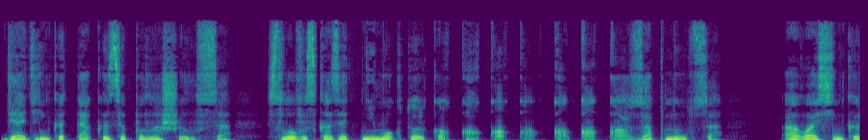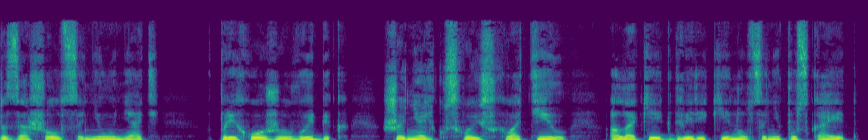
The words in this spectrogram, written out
Дяденька так и заполошился, слово сказать не мог, только ка-ка-ка-ка-ка запнулся. А Васенька разошелся не унять, прихожую выбег, шинельку свою схватил, а лакей к двери кинулся, не пускает.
